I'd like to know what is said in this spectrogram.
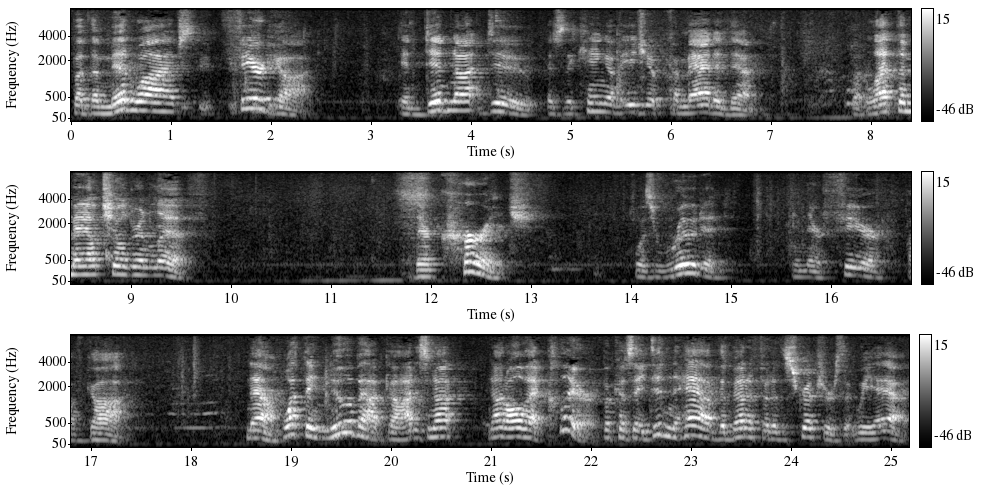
But the midwives feared God and did not do as the king of Egypt commanded them, but let the male children live. Their courage was rooted in their fear of God. Now, what they knew about God is not, not all that clear because they didn't have the benefit of the scriptures that we have.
